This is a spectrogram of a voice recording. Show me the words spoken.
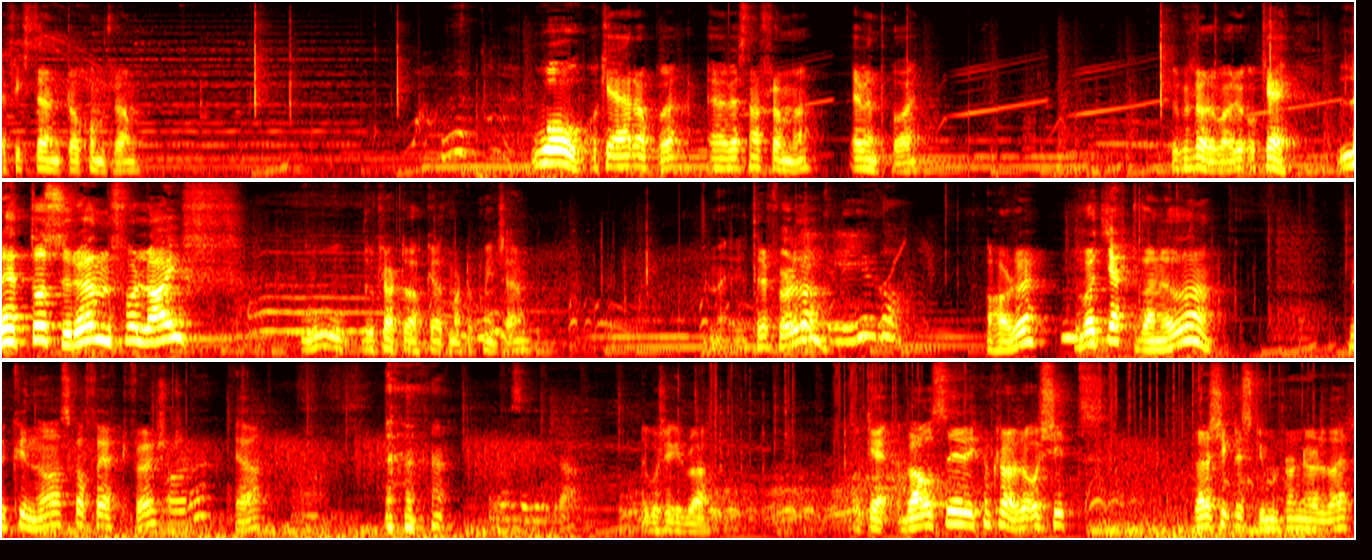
Jeg fikk stjernen til å komme fram. Wow! OK, her oppe. Eh, Vi er snart framme. Jeg venter på deg. Du kan klare det, Varu. OK. Let us run for life! Oh, du klarte det akkurat, Martha, på min skjerm. Nei, Treff før, du, da. Liv, da. Har du? Det var et hjerte der nede, da. Du kunne ha skaffa hjerte først. Var det? Ja, Det går sikkert bra. det går sikkert bra. OK, Bowser, vi kan klare det. Å, shit. Det er skikkelig skummelt når han gjør det der.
